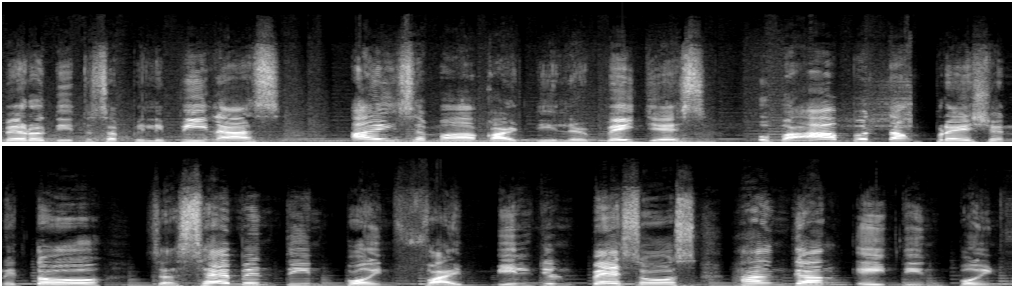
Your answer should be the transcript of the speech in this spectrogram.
Pero dito sa Pilipinas, ay sa mga car dealer pages, umaabot ang presyo nito sa 17.5 million pesos hanggang 18.5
